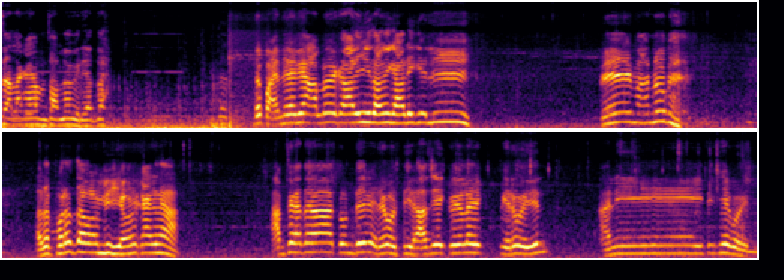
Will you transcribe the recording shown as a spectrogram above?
चला काय आम्ही चाललो घरी आता. तर फायनली आलोय गाडी आणि गाडी गेली रे मानू का? आता परत जाऊ आम्ही एवढं काय ना. आमच्या आता दोन ते फेरे होतील. आज एक वेळेला एक फेरे होईल आणि तिथे एक होईल.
